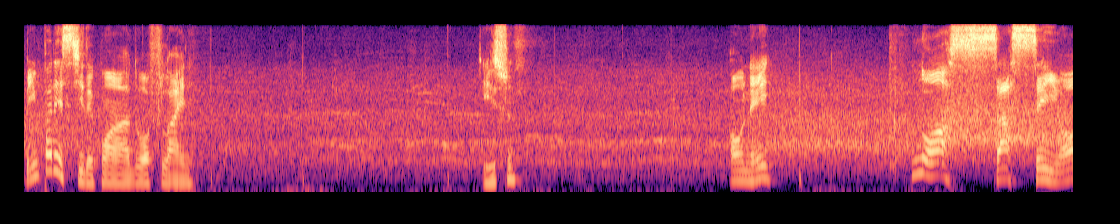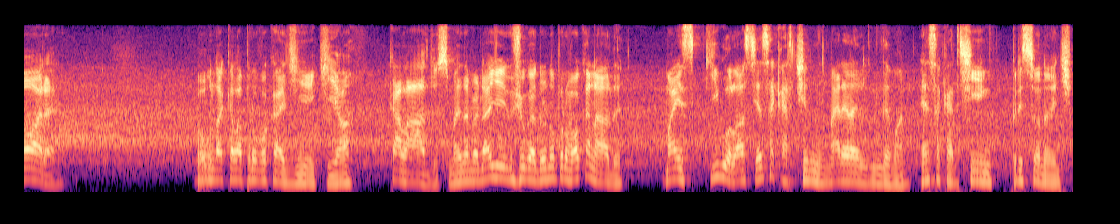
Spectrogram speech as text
bem parecida com a do offline. Isso. Ó o Ney. Nossa senhora! Vamos dar aquela provocadinha aqui, ó. Calados. Mas na verdade o jogador não provoca nada. Mas que golaço. E essa cartinha do Neymar era linda, mano. Essa cartinha é impressionante.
